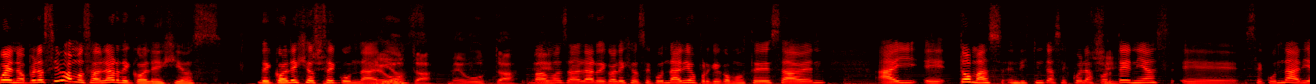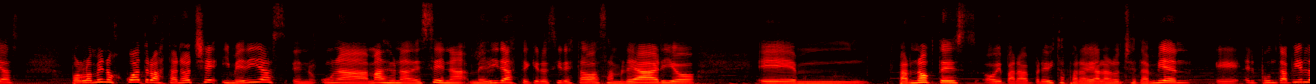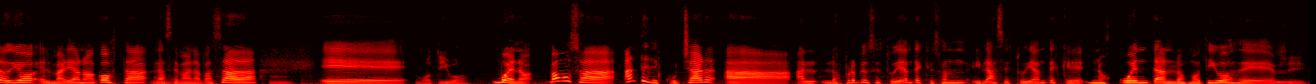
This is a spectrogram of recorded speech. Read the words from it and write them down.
Bueno, pero sí vamos a hablar de colegios, de colegios Sí, secundarios. Me gusta, me gusta. ¿eh? Vamos a hablar de colegios secundarios porque como ustedes saben, hay eh, tomas en distintas escuelas Sí. porteñas eh, secundarias, por lo menos cuatro hasta anoche y medidas en una más de una decena, medidas, te quiero decir, estado asambleario, eh, pernoctes, hoy para previstos para hoy a la noche también. Eh, el puntapié lo dio el Mariano Acosta la Mm. semana pasada. Mm. Eh, ¿Motivo? bueno, vamos a, antes de escuchar a, a los propios estudiantes que son y las estudiantes que nos cuentan los motivos de, Sí.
